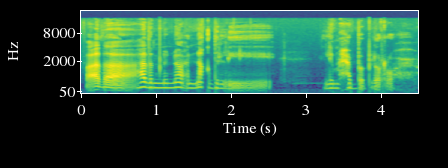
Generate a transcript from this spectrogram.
فهذا هذا من النوع النقد اللي اللي محبب للروح.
